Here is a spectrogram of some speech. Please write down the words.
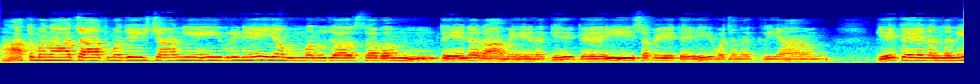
आत्मना चात्मजेश्चान्ये वृणेयं मनुजर्षभं तेन रामेण के कई सपेते वचन क्रियाम के कय नंदनी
